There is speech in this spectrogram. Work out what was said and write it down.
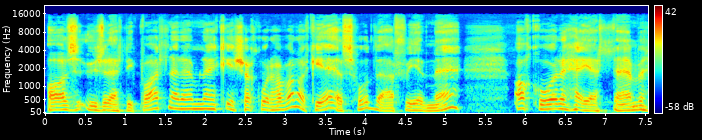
az üzleti partneremnek, és akkor ha valaki ehhez hozzáférne, akkor helyettem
